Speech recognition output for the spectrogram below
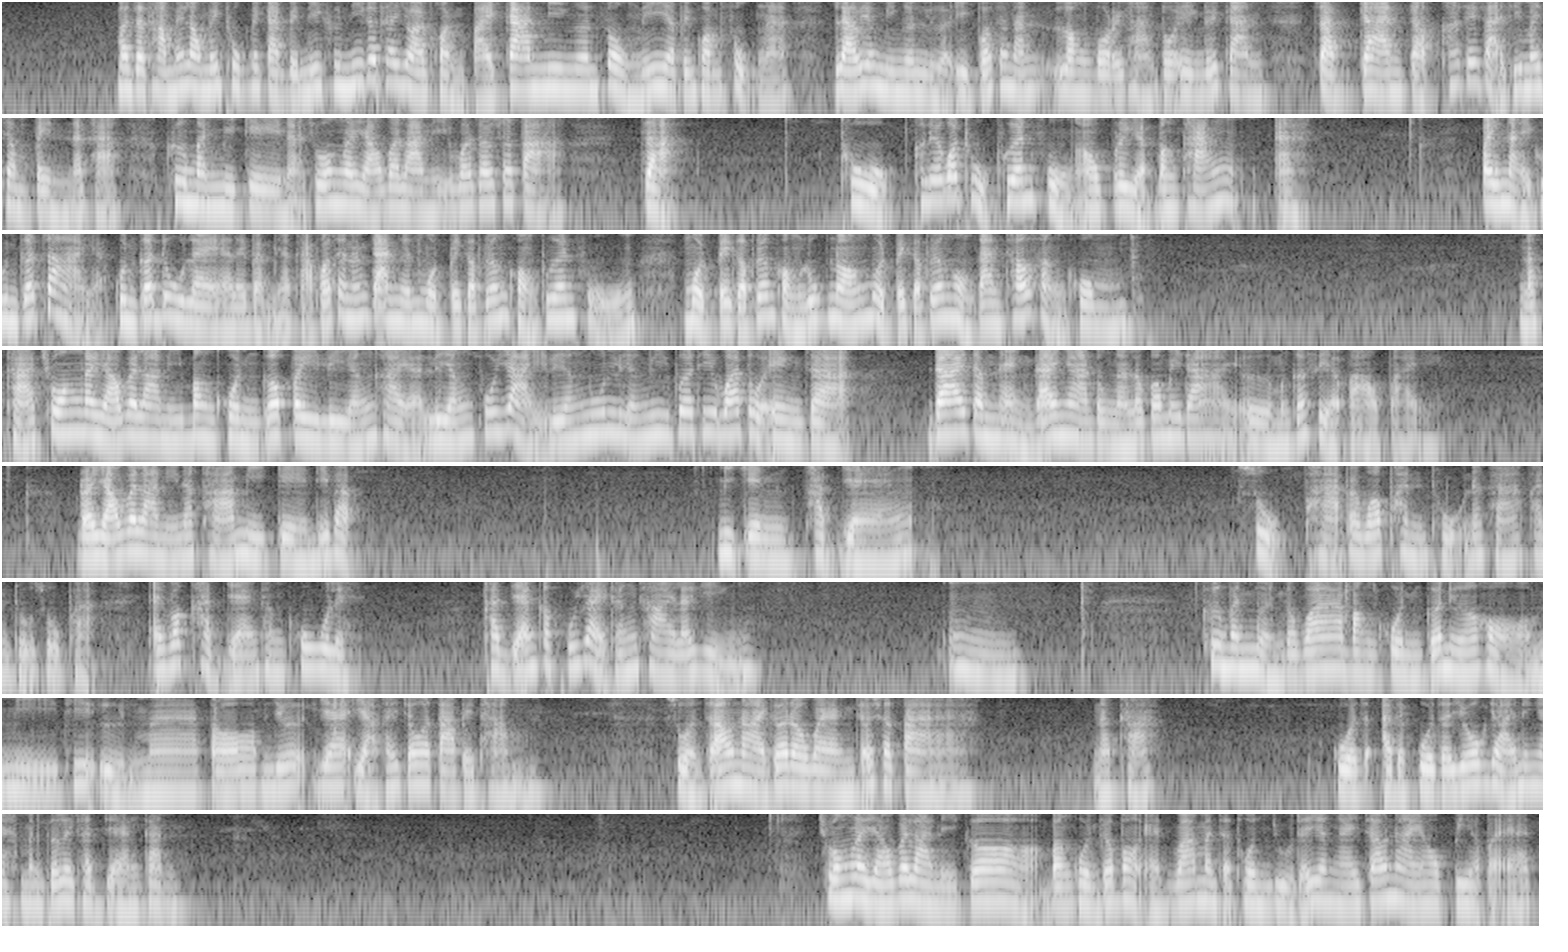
มันจะทำให้เราไม่ทุกข์ในการเป็นหนี้คือหนี้ก็ทยอยผ่อนไป การมีเงินส่งหนี้เป็นความสุขนะ แล้วยังมีเงินเหลืออีก เพราะฉะนั้นลองบริหารตัวเองด้วยการจัดการกับค่าใช้จ่ายที่ไม่จำเป็นนะคะ คือมันมีเกณฑ์อะช่วงระยะเวลานี้ว่าเจ้าชะตาจะถูกเขาเรียกว่าถูกเพื่อนฝูงเอาเปรียบ บางครั้งอะ ไปไหนคุณก็จ่ายอะคุณก็ดูแลอะไรแบบเนี้ยค่ะ เพราะฉะนั้นการเงินหมดไปกับเรื่องของเพื่อนฝูง หมดไปกับเรื่องของลูกน้อง หมดไปกับเรื่องของการเข้าสังคมนะคะช่วงระยะเวลานี้บางคนก็ไปเลี้ยงใครอะเลี้ยงผู้ใหญ่เลี้ยงนู่นเลี้ยงนี่เพื่อที่ว่าตัวเองจะได้ตำแหน่งได้งานตรงนั้นแล้วก็ไม่ได้ เออ มันก็เสียเปล่าไป ระยะเวลานี้นะคะ มีเกณฑ์ที่แบบ มีเกณฑ์ขัดแย้ง สุภาแปลว่าพันธุนะคะ พันธุสุภาแอดว่าขัดแย้งทั้งคู่เลย ขัดแย้งกับผู้ใหญ่ทั้งชายและหญิง อืม คือมันเหมือนกับว่าบางคนก็เนื้อหอมมีที่อื่นมาตอม เยอะแยะอยากให้เจ้าตาไปทำส่วนเจ้านายก็ระแวงเจ้าชะตานะคะ กลัวจะอาจจะกลัวจะโยกย้ายนี่ไง มันก็เลยขัดแย้งกัน ช่วงระยะเวลานี้ก็บางคนก็บอกแอดว่ามันจะทนอยู่ได้ยังไงเจ้านายเอาเปรียบอะแอด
